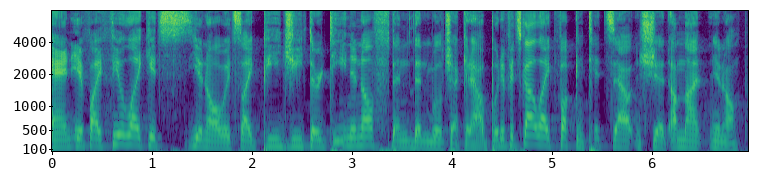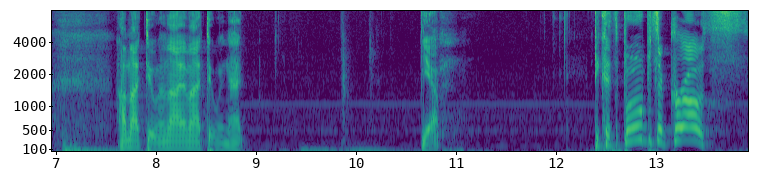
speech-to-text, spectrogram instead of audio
And if I feel like it's, you know, it's like PG 13 enough, then then we'll check it out. But if it's got like fucking tits out and shit, I'm not, you know, I'm not doing that. I'm not doing that. Yeah. Because boobs are gross.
